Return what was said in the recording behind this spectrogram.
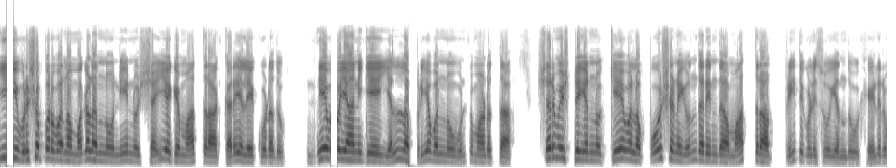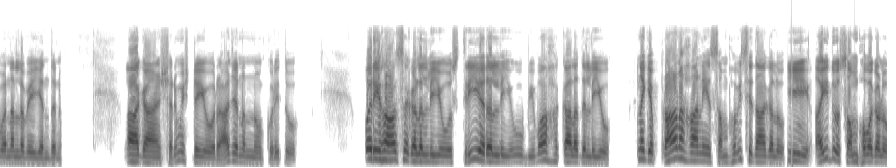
ಈ ವೃಷಪರ್ವನ ಮಗಳನ್ನು ನೀನು ಶಯ್ಯಗೆ ಮಾತ್ರ ಕರೆಯಲೇ ಕೂಡದು ದೇವಯಾನಿಗೆ ಎಲ್ಲ ಪ್ರಿಯವನ್ನು ಉಂಟು ಮಾಡುತ್ತಾ ಶರ್ಮಿಷ್ಠೆಯನ್ನು ಕೇವಲ ಪೋಷಣೆಯೊಂದರಿಂದ ಮಾತ್ರ ಪ್ರೀತಿಗೊಳಿಸು ಎಂದು ಹೇಳಿರುವನಲ್ಲವೇ ಎಂದನು. ಆಗ ಶರ್ಮಿಷ್ಠೆಯು ರಾಜನನ್ನು ಕುರಿತು, ಪರಿಹಾಸಗಳಲ್ಲಿಯೂ ಸ್ತ್ರೀಯರಲ್ಲಿಯೂ ವಿವಾಹ ಕಾಲದಲ್ಲಿಯೂ ನನಗೆ ಪ್ರಾಣಹಾನಿ ಸಂಭವಿಸಿದಾಗಲೂ ಈ ಐದು ಸಂಭವಗಳು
